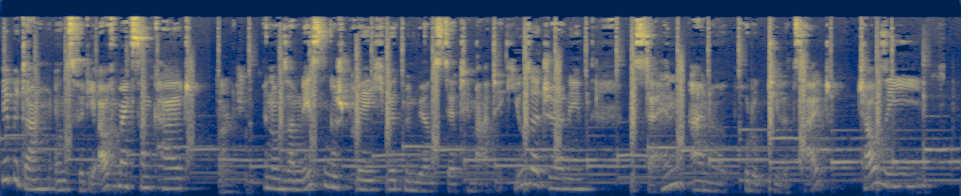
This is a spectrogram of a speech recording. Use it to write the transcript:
Wir bedanken uns für die Aufmerksamkeit. Dankeschön. In unserem nächsten Gespräch widmen wir uns der Thematik User Journey. Bis dahin eine produktive Zeit. Ciao Sie!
